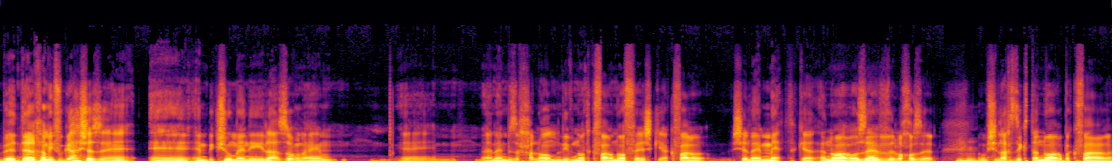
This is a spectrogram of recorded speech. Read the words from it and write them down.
ודרך המפגש הזה, אה, הם ביקשו ממני לעזור להם. אה, היה להם איזה חלום לבנות כפר נופש, כי הכפר שלהם מת, כי הנוער עוזב ולא חוזר. Mm-hmm. ובשביל להחזיק את הנוער בכפר,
